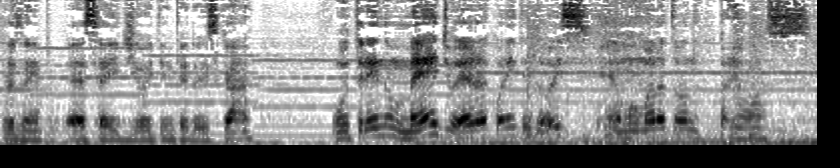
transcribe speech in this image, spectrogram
por exemplo, essa aí de 82K, o treino médio era 42, é uma maratona. Nossa.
